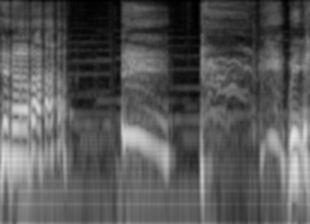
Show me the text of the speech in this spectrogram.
we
